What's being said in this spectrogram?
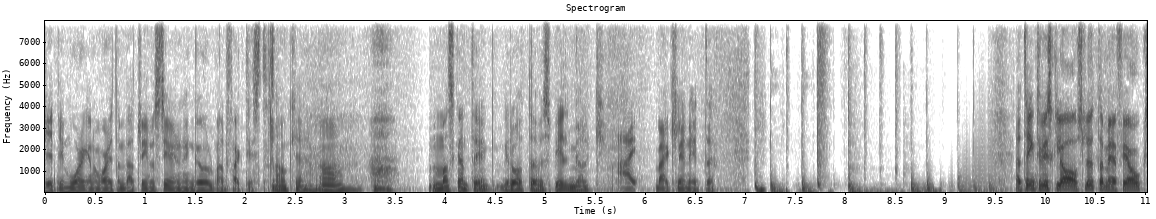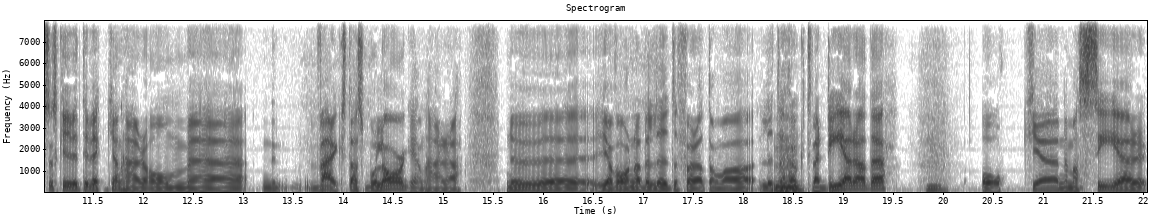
JP Morgan har varit en bättre investering än Goldman faktiskt. Okej, ja. Men man ska inte gråta över spilld mjölk. Nej, verkligen inte. Jag tänkte vi skulle avsluta med, för jag har också skrivit i veckan här om eh, verkstadsbolagen här. Nu, eh, jag varnade lite för att de var lite högt värderade och eh, när man ser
